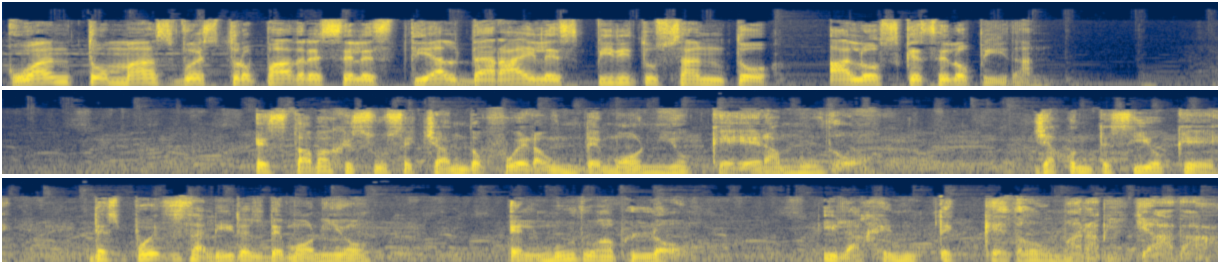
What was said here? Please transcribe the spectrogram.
¿cuánto más vuestro Padre Celestial dará el Espíritu Santo a los que se lo pidan? Estaba Jesús echando fuera un demonio que era mudo. Y aconteció que, después de salir el demonio, el mudo habló, y la gente quedó maravillada.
